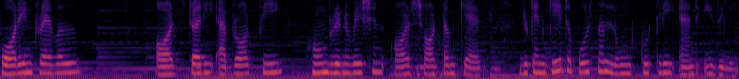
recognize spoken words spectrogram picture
foreign travel, or study abroad fee, home renovation, or short term cash, you can get a personal loan quickly and easily.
